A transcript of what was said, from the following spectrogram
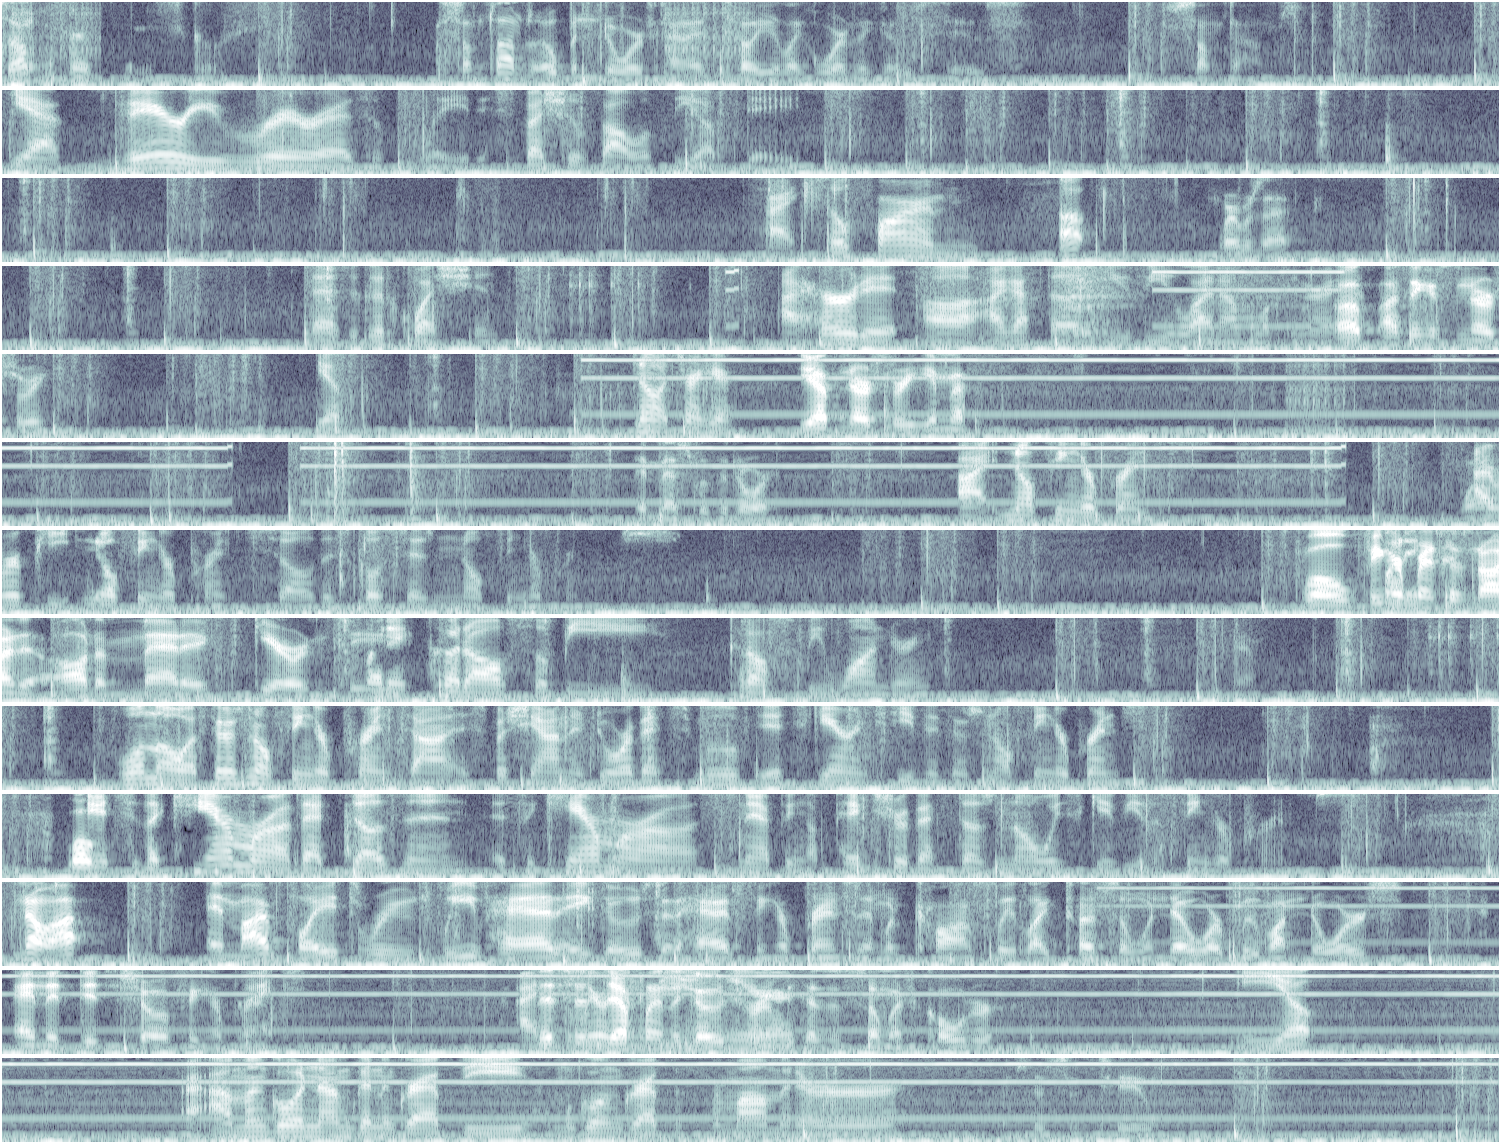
Some, Okay, so let's go. sometimes open doors kind of tell you like where the ghost is. Sometimes. Yeah, very rare as of late, especially with all of the updates. Alright, so far I'm up. Where was that? That's a good question. I heard it. Uh, I got the UV light. I'm looking right. Up. I think it's the nursery. Yep. No, it's right here. Yep, nursery. EMF. It messed with the door. Alright, no fingerprints. I repeat, no fingerprints. So this ghost has no fingerprints. Well, fingerprints could- is not an automatic guarantee. But it could also be could also be wandering. Yeah. Well, no, if there's no fingerprints on, especially on a door that's moved, it's guaranteed that there's no fingerprints. Well, It's the camera that doesn't. It's the camera snapping a picture that doesn't always give you the fingerprints. no, I. In my playthroughs, we've had a ghost that had fingerprints and would constantly like touch the window or move on doors, and it didn't show a fingerprint. Alright, This so is we're definitely in the ghost room because it's so much colder. Yep. Alright, I'm gonna go and I'm gonna grab the. I'm gonna go and grab the thermometer. It's just a two.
